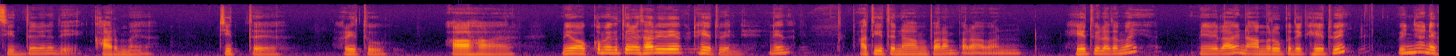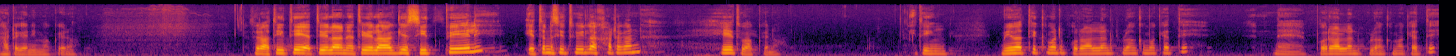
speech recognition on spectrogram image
සිද්ධ වෙන දේ. කර්මය චිත්තය රිතු ආහාර මේ ඔක්කොම එක තුළ ශරිරයකට හේතුවෙන්නේ නේද? අතීත නාම පරම්පරාවන් හේතුවෙල තමයි මේ වෙලාවේ නාමරූප දෙක හේතුවෙන් විඤ්ඥානය හට ගැනීමක් වෙනවා. අතීතයේ ඇතිවෙලා නැතිවෙලාගේ සිත් පේලි එතන සිතුවිල්ලා කටගන්න හේතුවක් වෙනවා. ඉතින් මේවත් එක් මට පොරල්ලන්න පුළුවන්කමක් ඇත්තේ නෑ. පොරල්ලන්න පුළුවන්කමක් ඇත්තේ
